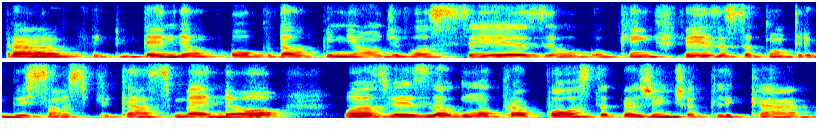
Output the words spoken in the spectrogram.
para entender um pouco da opinião de vocês, ou, ou, quem fez essa contribuição explicasse melhor, ou às vezes alguma proposta para a gente aplicar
